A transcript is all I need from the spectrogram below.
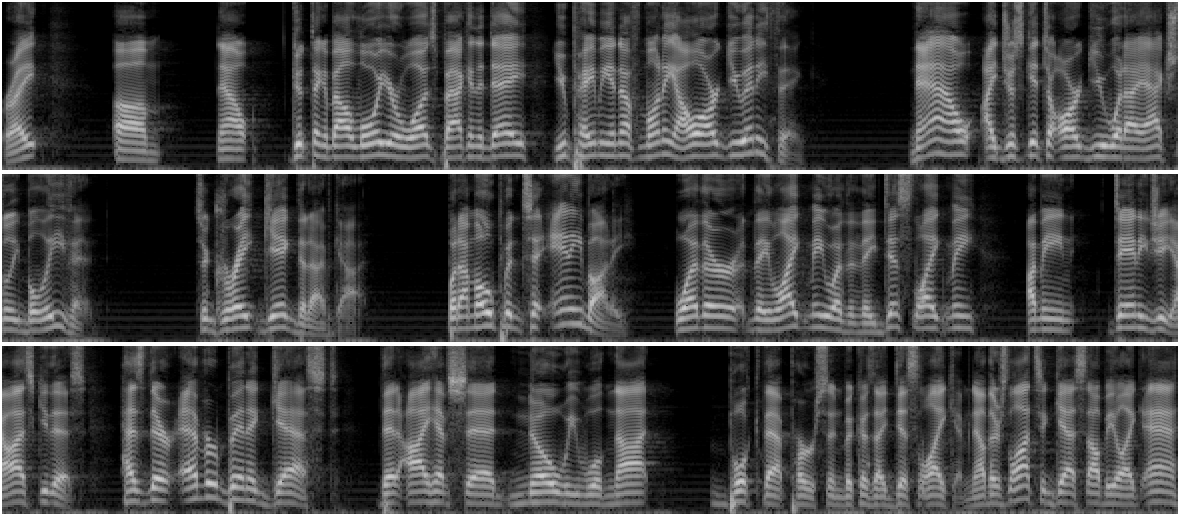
right? Um, now, good thing about a lawyer was back in the day, you pay me enough money, I'll argue anything. Now I just get to argue what I actually believe in. It's a great gig that I've got. But I'm open to anybody, whether they like me, whether they dislike me. I mean, Danny G, I'll ask you this. Has there ever been a guest that I have said, no, we will not book that person because I dislike him? Now, there's lots of guests I'll be like, eh,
